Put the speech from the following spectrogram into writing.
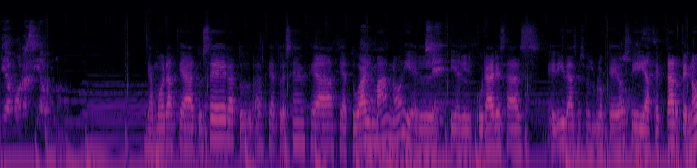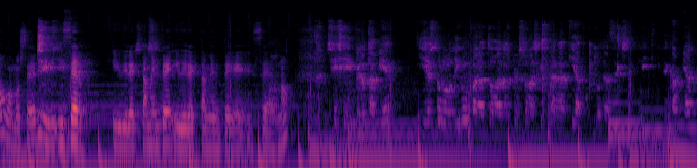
de amor hacia uno. De amor hacia tu ser, hacia tu esencia, hacia tu alma, ¿no? Y el, y el curar esas heridas, esos bloqueos y aceptarte, ¿no? Como ser y, ser, y directamente, y directamente ser, ¿no? Sí, sí, pero también, y esto lo digo para todas las personas que están aquí a punto de hacerse cambiar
